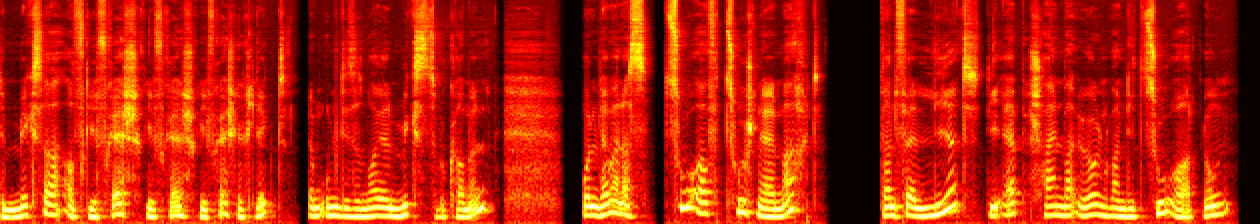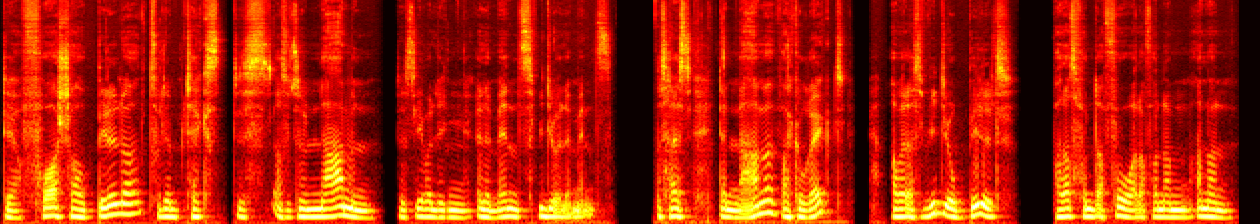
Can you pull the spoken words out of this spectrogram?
dem Mixer auf Refresh, Refresh, Refresh geklickt, um diese neuen Mix zu bekommen. Und wenn man das zu oft zu schnell macht, dann verliert die App scheinbar irgendwann die Zuordnung der Vorschaubilder zu dem Text, des, also zu dem Namen des jeweiligen Elements, Videoelements. Das heißt, der Name war korrekt, aber das Videobild war das von davor oder von einem anderen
